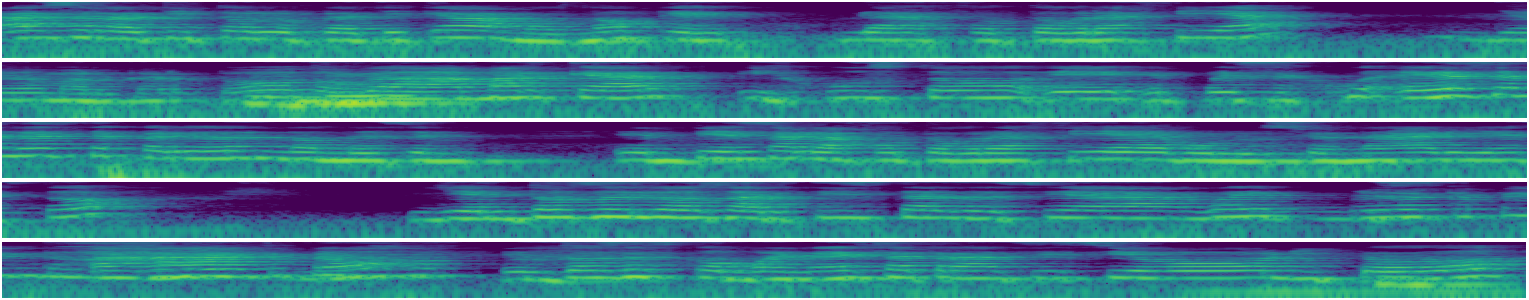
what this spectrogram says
hace ratito lo platicábamos, ¿no? Que la fotografía Llega a marcar todo. Va a marcar y justo, eh, pues es en este periodo en donde se empieza la fotografía a evolucionar y esto. Y entonces los artistas decían, güey, pues, Mira qué pinto. Ajá, qué ¿no? Entonces, como en esa transición y todo,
